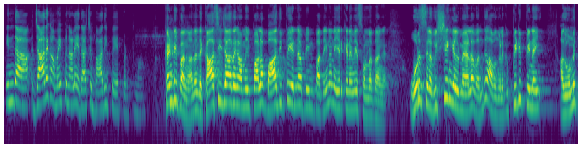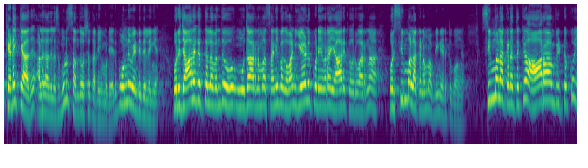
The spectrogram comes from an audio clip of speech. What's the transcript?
இந்த ஜாதக அமைப்புனால ஏதாச்சும் பாதிப்பு ஏற்படுத்துமா? கண்டிப்பாங்க. அதான் இந்த காசி ஜாதக அமைப்பால் பாதிப்பு என்ன அப்படின்னு பார்த்தீங்கன்னா நான் ஏற்கனவே சொன்னதாங்க. ஒரு சில விஷயங்கள் மேலே வந்து அவங்களுக்கு பிடிப்பினை அது ஒன்றும் கிடைக்காது அல்லது அதில் முழு சந்தோஷத்தை அடைய முடியாது. இப்போ ஒன்றும் வேண்டியது இல்லைங்க ஒரு ஜாதகத்தில் வந்து உதாரணமாக சனி பகவான் ஏழு குடையவராக யாருக்கு வருவார்னா ஒரு சிம்ம லக்கணம் அப்படின்னு எடுத்துக்கோங்க. சிம்ம லக்கணத்துக்கு ஆறாம் வீட்டுக்கும்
